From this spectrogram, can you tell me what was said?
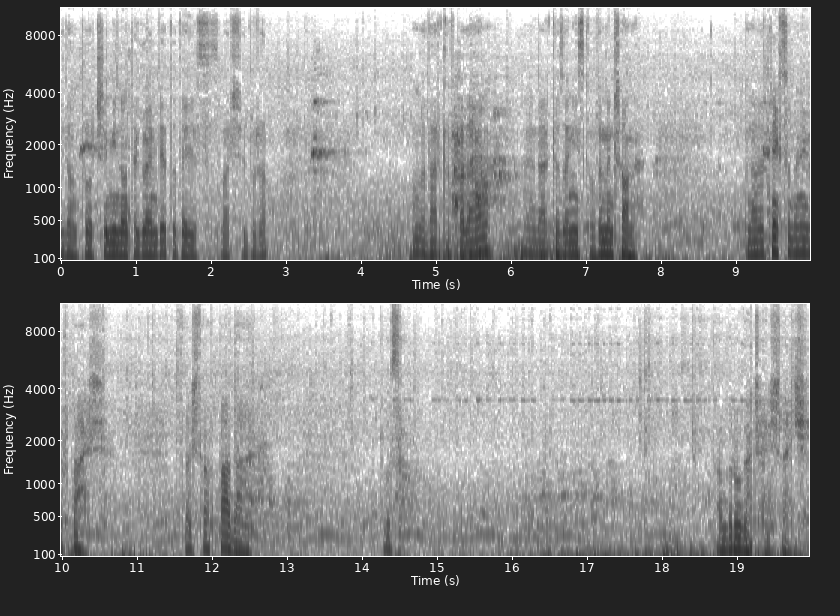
Idą tu, czy miną te gołębie? Tutaj jest, zobaczcie, dużo. Do Darka wpadają. Darka za nisko, wymęczone. Nawet nie chcę do niego wpaść. Coś tam wpada, ale... Tu są. Tam druga część leci.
